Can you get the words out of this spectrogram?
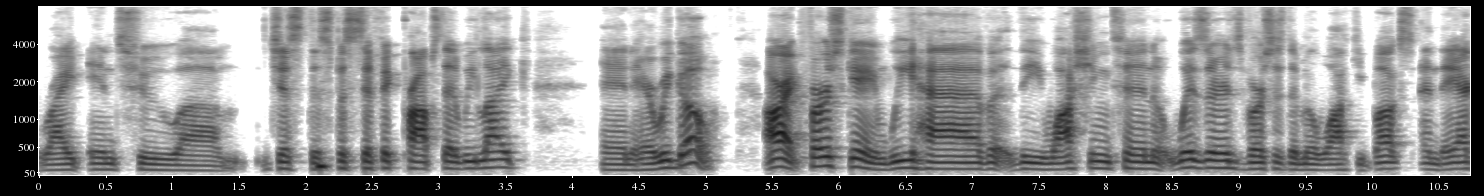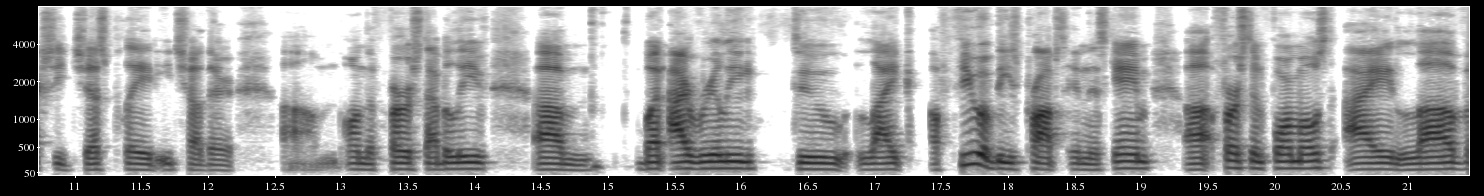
right into um, just the specific props that we like. And here we go. All right, first game we have the Washington Wizards versus the Milwaukee Bucks, and they actually just played each other um, on the first, I believe. Um, but I really do like a few of these props in this game. Uh, first and foremost, I love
